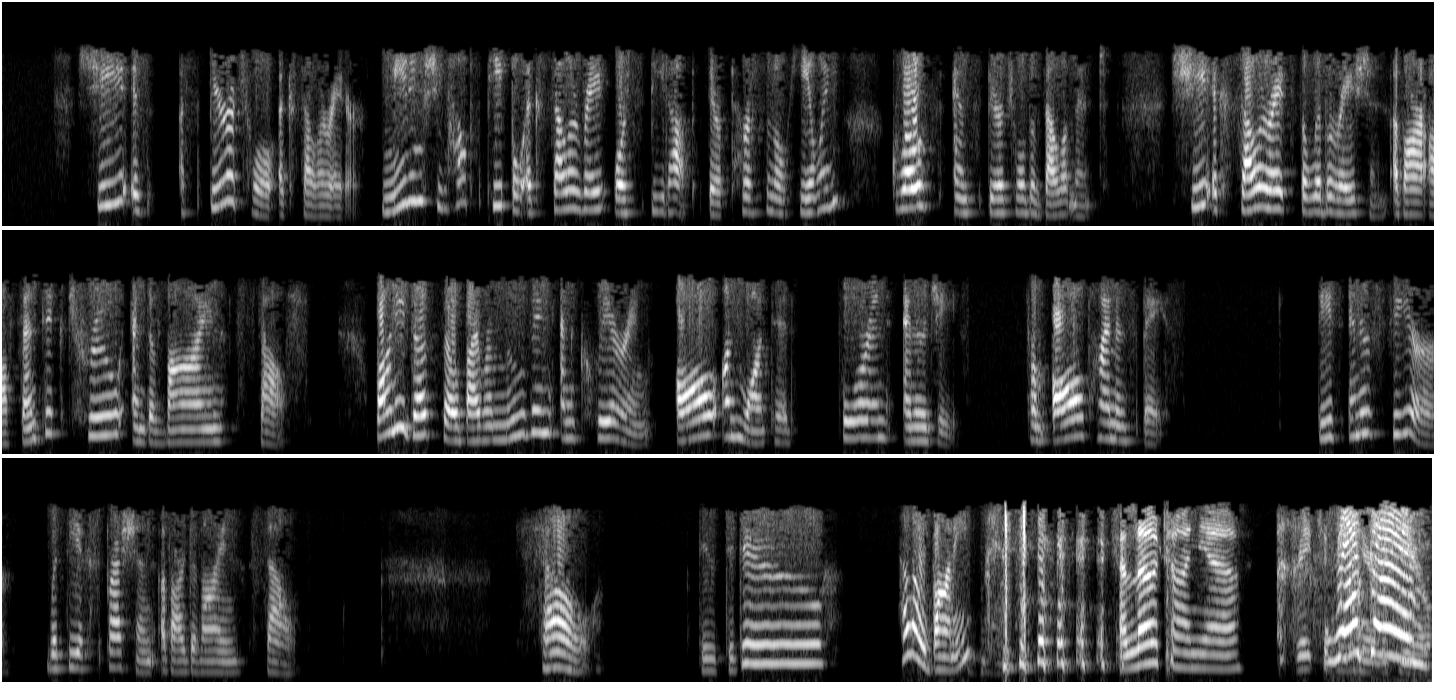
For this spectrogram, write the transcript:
She is a spiritual accelerator, meaning she helps people accelerate or speed up their personal healing growth, and spiritual development. She accelerates the liberation of our authentic, true, and divine self. Bonnie does so by removing and clearing all unwanted foreign energies from all time and space. These interfere with the expression of our divine self. So, do do do. Hello, Bonnie. Hello, Tanya. Great to be Welcome. here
